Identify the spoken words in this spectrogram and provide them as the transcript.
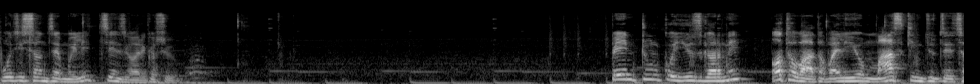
पोजिसन चाहिँ मैले चेन्ज गरेको छु। पेन टुलको युज गर्ने अथवा तपाईँले यो मास्किङ जुन चाहिँ छ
